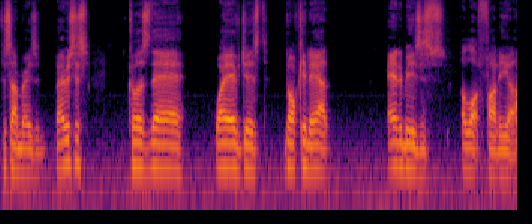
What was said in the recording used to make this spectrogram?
for some reason. Maybe it's just because their way of just knocking out enemies is a lot funnier.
